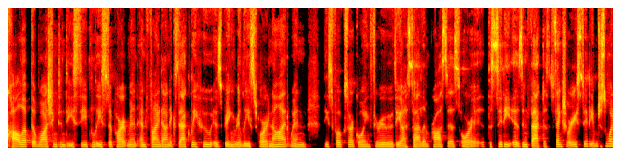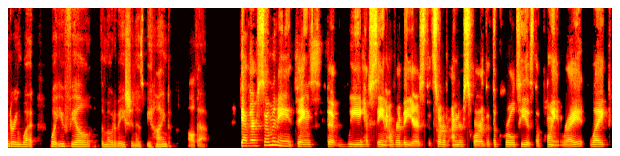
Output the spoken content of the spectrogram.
call up the Washington, D.C. Police Department and find out exactly who is being released or not when these folks are going through the asylum process or the city is, in fact, a sanctuary city. I'm just wondering what, what you feel the motivation is behind all that. Yeah, there are so many things that we have seen over the years that sort of underscore that the cruelty is the point, right? Like,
